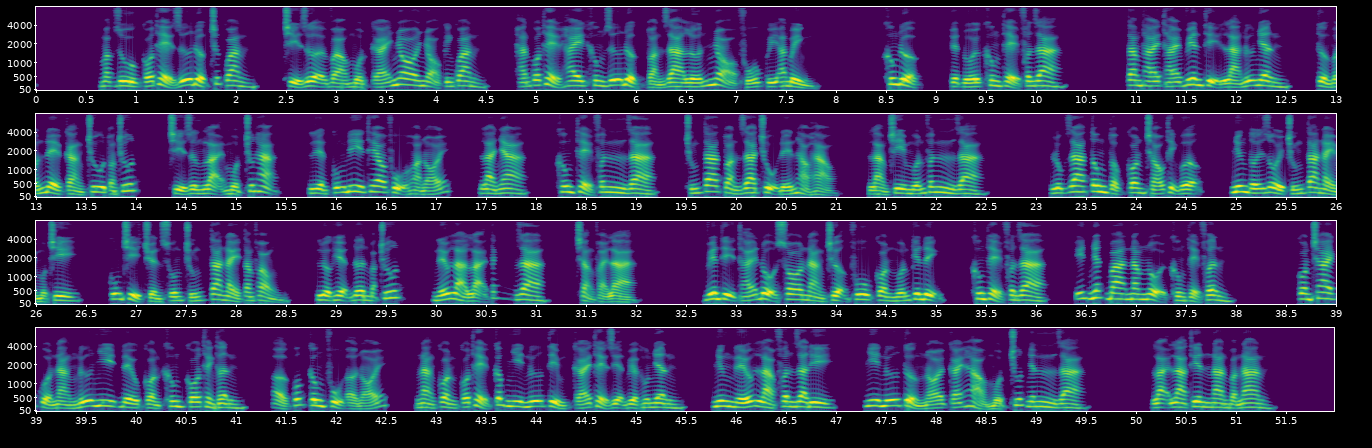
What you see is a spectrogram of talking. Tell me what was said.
Mặc dù có thể giữ được chức quan, chỉ dựa vào một cái nho nhỏ kinh quan, hắn có thể hay không giữ được toàn gia lớn nhỏ phú quý an bình. Không được, tuyệt đối không thể phân ra. Tam thái thái viên thị là nữ nhân, tưởng vấn đề càng chu toàn chút, chỉ dừng lại một chút hạ, liền cũng đi theo phụ hòa nói, là nha, không thể phân ra, chúng ta toàn gia trụ đến hảo hảo, làm chi muốn phân ra. Lục gia tông tộc con cháu thịnh vượng, nhưng tới rồi chúng ta này một chi, cũng chỉ truyền xuống chúng ta này tam phòng, lược hiện đơn bạc chút, nếu là lại tách ra, chẳng phải là. Viên thị thái độ so nàng trượng phu còn muốn kiên định, không thể phân ra, ít nhất 3 năm nội không thể phân. Con trai của nàng nữ nhi đều còn không có thành thân, ở quốc công phủ ở nói, nàng còn có thể cấp nhi nữ tìm cái thể diện việc hôn nhân, nhưng nếu là phân ra đi, nhi nữ tưởng nói cái hảo một chút nhân ra. Lại là thiên nan và nan.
